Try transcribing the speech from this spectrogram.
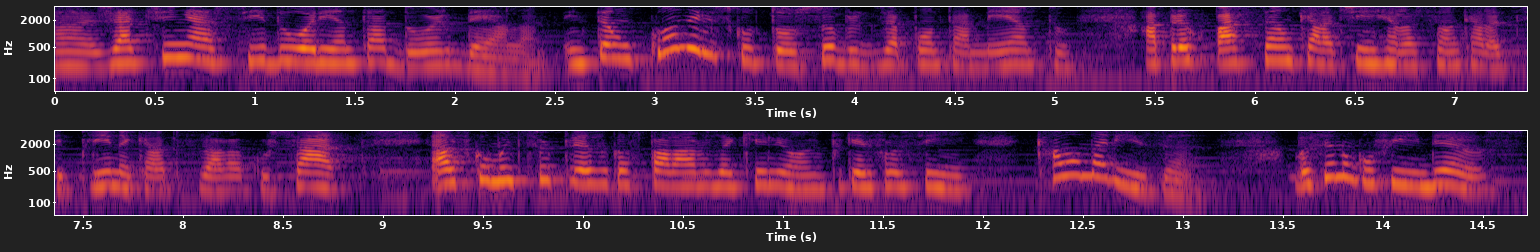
ah, já tinha sido o orientador dela. Então, quando ele escutou sobre o desapontamento, a preocupação que ela tinha em relação àquela disciplina que ela precisava cursar, ela ficou muito surpresa com as palavras daquele homem, porque ele falou assim: Calma, Marisa, você não confia em Deus?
